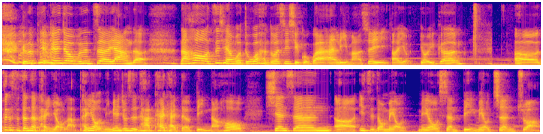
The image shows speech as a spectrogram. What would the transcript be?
可是偏偏就不是这样的。然后之前我读过很多稀奇古怪的案例嘛，所以啊、呃，有有一个。呃，这个是真的朋友啦。朋友里面就是他太太得病，然后先生呃一直都没有没有生病，没有症状。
